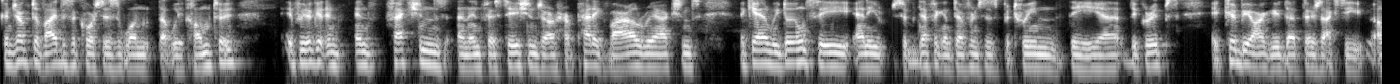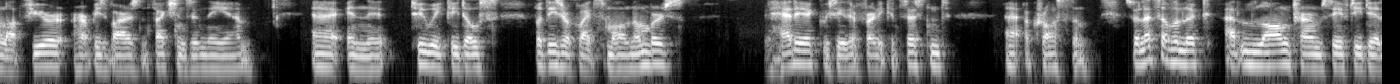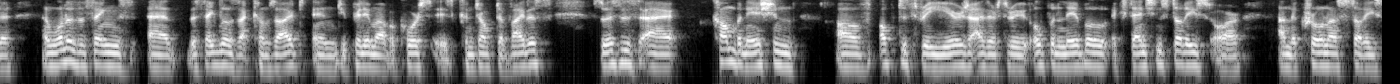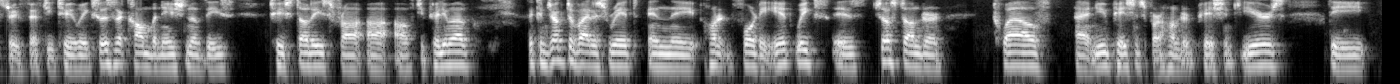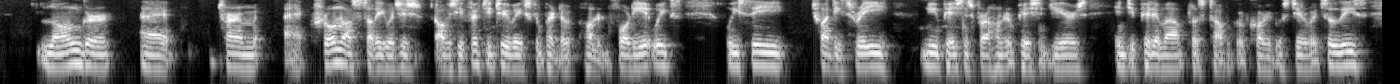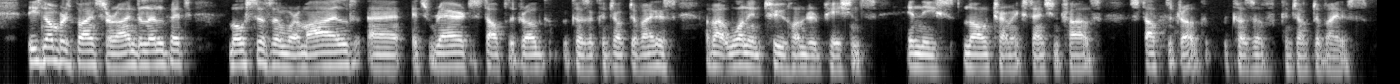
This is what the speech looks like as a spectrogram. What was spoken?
Conjunctivitis, of course, is one that we'll come to if we look at in, infections and infestations or herpetic viral reactions, again, we don't see any significant differences between the uh, the groups. It could be argued that there's actually a lot fewer herpes virus infections in the um, uh, in the two weekly dose, but these are quite small numbers. Headache, we see they're fairly consistent uh, across them. So let's have a look at long term safety data and one of the things, uh, the signals that comes out in dupilumab, of course, is conjunctivitis. So this is a combination of up to three years, either through open label extension studies or and the Chronos studies through 52 weeks. So this is a combination of these two studies from uh, of dupilumab. The conjunctivitis rate in the 148 weeks is just under 12 uh, new patients per 100 patient years. The longer uh, term uh, Chronos study, which is obviously 52 weeks compared to 148 weeks, we see 23 new patients per 100 patient years in dupilumab plus topical corticosteroid. So these these numbers bounce around a little bit. Most of them were mild. Uh, it's rare to stop the drug because of conjunctivitis. About one in 200 patients in these long term extension trials stop the drug because of conjunctivitis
